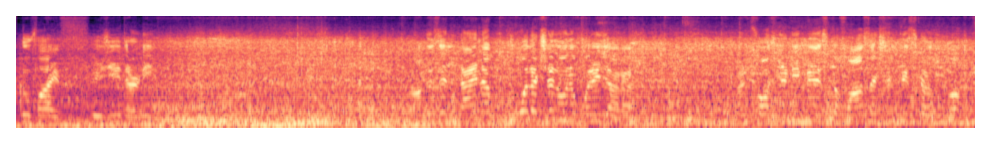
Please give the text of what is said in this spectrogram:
Zero two five P G thirty सामने से लाइन अप डुअल एक्शन होने होने जा रहा है। अनफॉर्चुनेटली मैं इसका फास्ट एक्शन मिस कर दूँगा।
